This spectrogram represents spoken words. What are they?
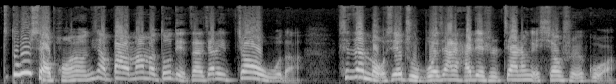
这都是小朋友，你想爸爸妈妈都得在家里照顾的。现在某些主播家里还得是家长给削水果，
